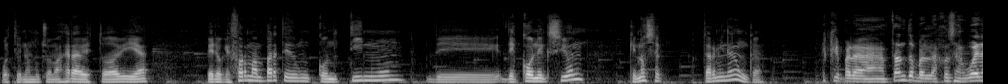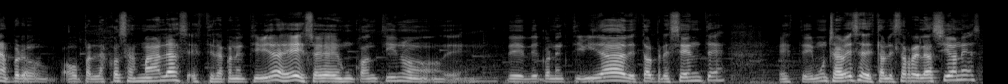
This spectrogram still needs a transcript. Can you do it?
cuestiones mucho más graves todavía, pero que forman parte de un continuum de, de conexión que no se termina nunca. Es que para tanto para las cosas buenas pero o para las cosas malas, este, la conectividad es eso, es un continuo de, de- de conectividad, de estar presente, este, muchas veces de establecer relaciones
